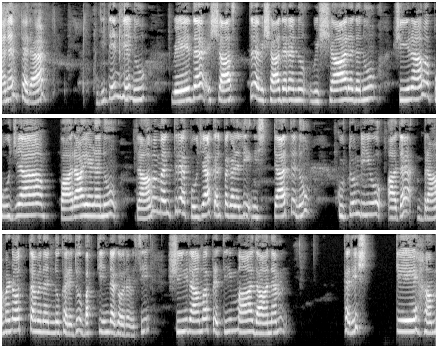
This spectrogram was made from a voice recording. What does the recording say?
ಅನಂತರ ಜಿತೇಂದ್ರಿಯನು ವೇದಶಾಸ್ತ್ರ ವಿಷಾದರನು, ವಿಶಾರದನು, ಶ್ರೀರಾಮ ಪೂಜಾ ಪಾರಾಯಣನು ರಾಮಮಂತ್ರ ಪೂಜಾಕಲ್ಪಗಳಲ್ಲಿ ನಿಷ್ಠಾತನು ಕುಟುಂಬಿಯೂ ಆದ ಬ್ರಾಹ್ಮಣೋತ್ತಮನನ್ನು ಕರೆದು ಭಕ್ತಿಯಿಂದ ಗೌರವಿಸಿ ಶ್ರೀರಾಮ ಪ್ರತಿಮಾದಾನಂ ಕರಿಷ್ಠೇಹಂ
